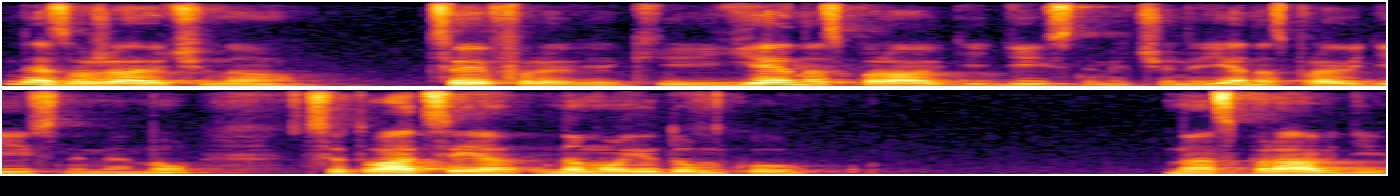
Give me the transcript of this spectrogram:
не зважаючи на цифри, які є насправді дійсними чи не є насправді дійсними, ну, ситуація, на мою думку, насправді,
